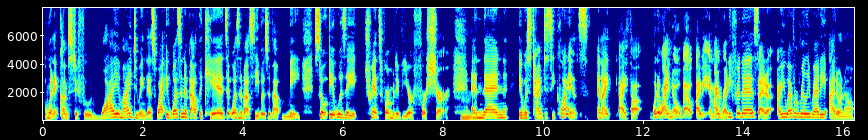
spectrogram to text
when it comes to food? Why am I doing this? Why? It wasn't about the kids. It wasn't about Steve. It was about me. So it was a transformative year for sure. Mm. And then it was time to see clients. And I, I thought, what do I know about? I am I ready for this? I are you ever really ready? I don't know.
